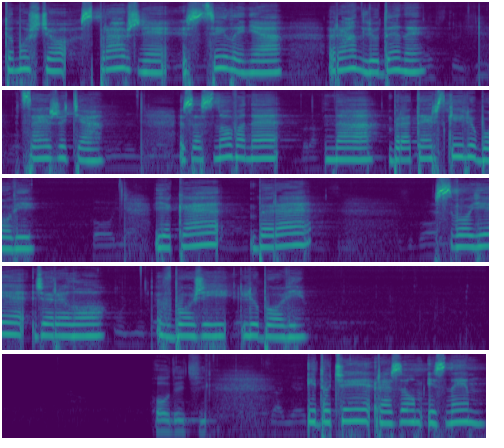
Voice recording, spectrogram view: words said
Тому що справжнє зцілення ран людини це життя, засноване на братерській любові, яке бере своє джерело в Божій любові. Ідучи разом із ним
